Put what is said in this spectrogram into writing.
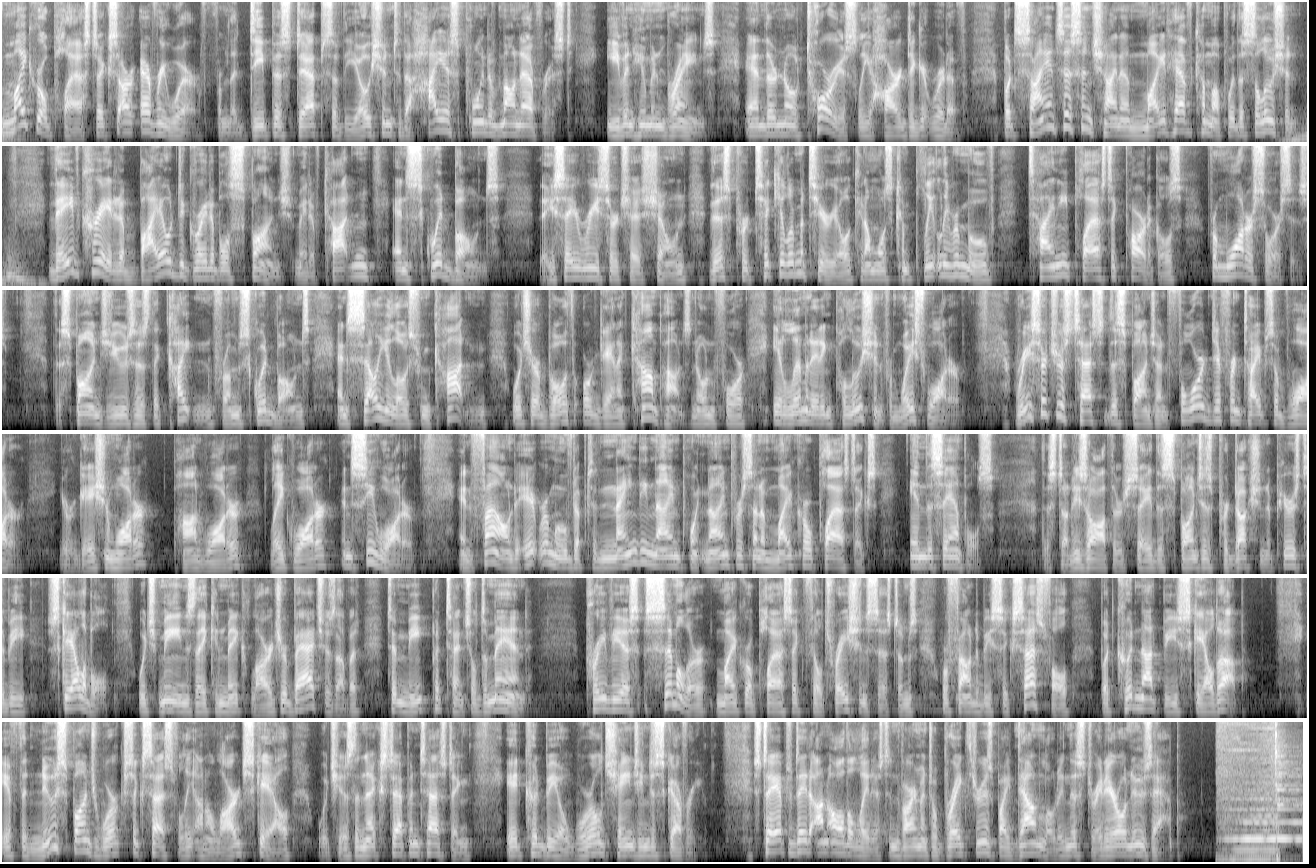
Microplastics are everywhere, from the deepest depths of the ocean to the highest point of Mount Everest, even human brains, and they're notoriously hard to get rid of. But scientists in China might have come up with a solution. They've created a biodegradable sponge made of cotton and squid bones. They say research has shown this particular material can almost completely remove tiny plastic particles from water sources. The sponge uses the chitin from squid bones and cellulose from cotton, which are both organic compounds known for eliminating pollution from wastewater. Researchers tested the sponge on four different types of water irrigation water, pond water, lake water, and seawater, and found it removed up to 99.9% of microplastics in the samples. The study's authors say the sponge's production appears to be scalable, which means they can make larger batches of it to meet potential demand. Previous similar microplastic filtration systems were found to be successful but could not be scaled up. If the new sponge works successfully on a large scale, which is the next step in testing, it could be a world changing discovery. Stay up to date on all the latest environmental breakthroughs by downloading the Straight Arrow News app. Música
